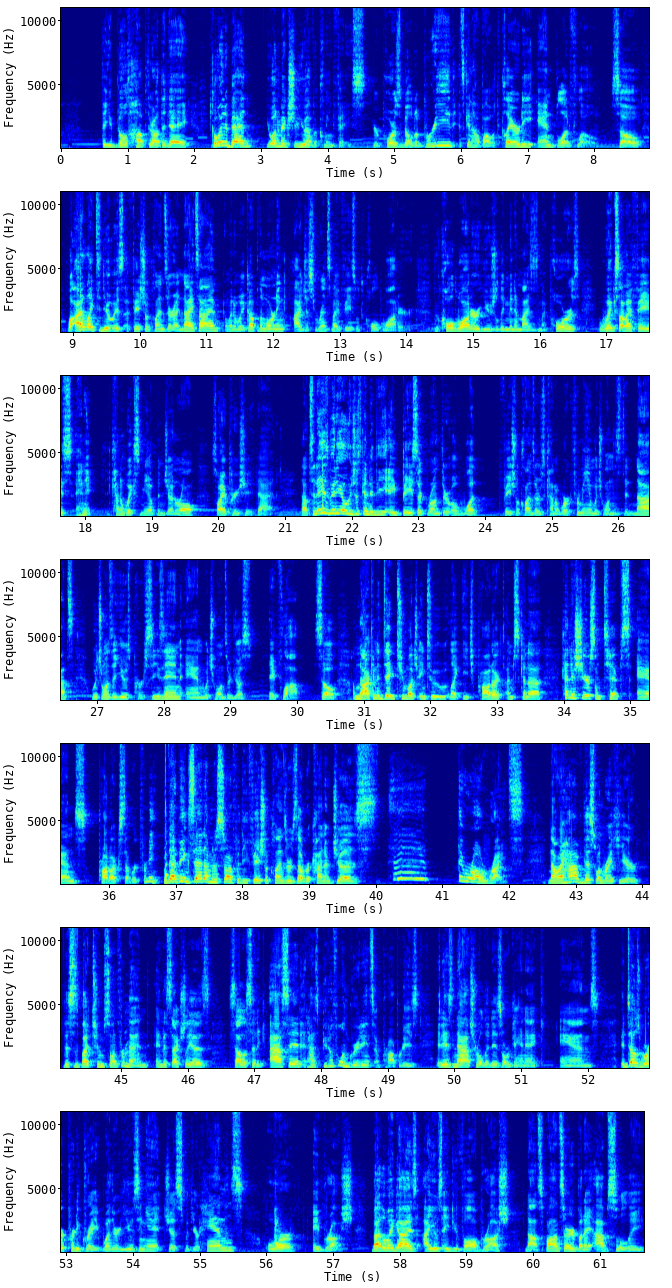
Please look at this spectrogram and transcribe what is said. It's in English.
that you build up throughout the day, going to bed, you want to make sure you have a clean face. Your pores will be able to breathe, it's going to help out with clarity and blood flow. So what I like to do is a facial cleanser at nighttime, and when I wake up in the morning, I just rinse my face with cold water. The cold water usually minimizes my pores, it wakes up my face, and it, it kind of wakes me up in general, so I appreciate that. Now today's video is just going to be a basic run through of what facial cleansers kind of worked for me and which ones did not, which ones I use per season, and which ones are just a flop. So I'm not going to dig too much into like each product. I'm just going to kind of share some tips and products that worked for me. With that being said, I'm going to start off with the facial cleansers that were kind of just, eh, they were all right. Now I have this one right here. This is by Tombstone for Men, and this actually has salicylic acid. It has beautiful ingredients and properties. It is natural, it is organic, and it does work pretty great, whether you're using it just with your hands or a brush. By the way, guys, I use a Duval brush, not sponsored, but I absolutely,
